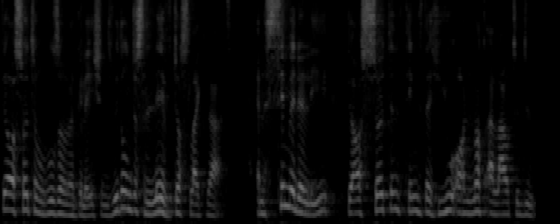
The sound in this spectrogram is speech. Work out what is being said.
there are certain rules and regulations. We don't just live just like that. And similarly, there are certain things that you are not allowed to do.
